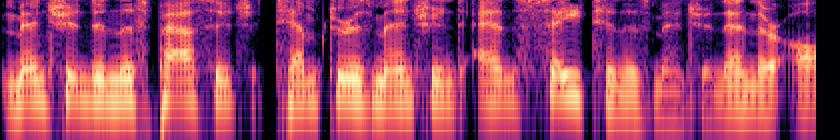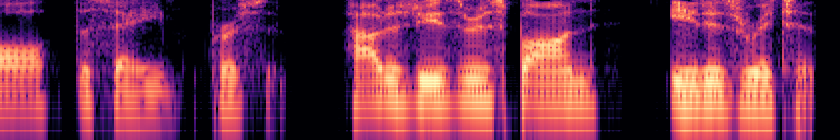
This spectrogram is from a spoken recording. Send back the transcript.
mentioned in this passage, tempter is mentioned, and Satan is mentioned, and they're all the same person. How does Jesus respond? It is written.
